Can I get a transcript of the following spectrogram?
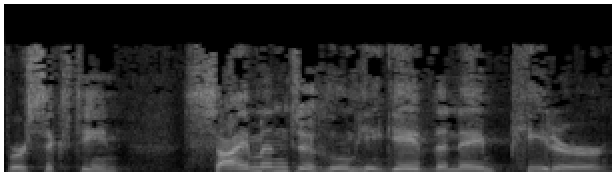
Verse 16. Simon to whom he gave the name Peter,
